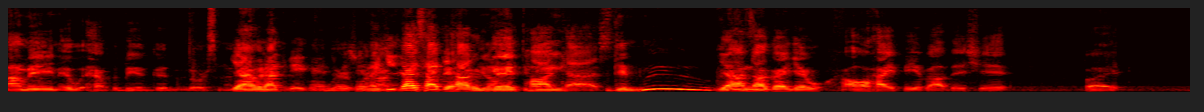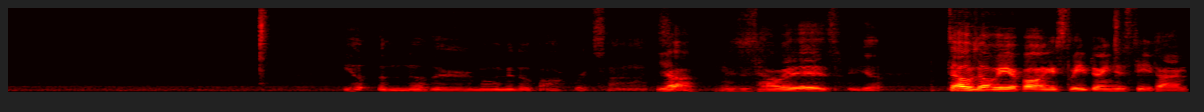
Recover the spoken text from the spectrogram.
I mean, it would have to be a good endorsement. Yeah, it would have to be a good We're- endorsement. we're Like not- you guys have to have a good need to be podcast. Getting woo. Yeah, I'm not going to get all hypey about this shit, but Yep, another moment of awkward silence. yeah, this is how it is. Yep. Tell's over here falling asleep during his tea time.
